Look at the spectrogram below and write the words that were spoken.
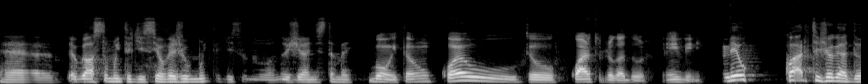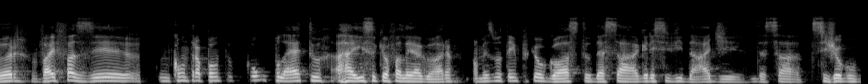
É, eu gosto muito disso e eu vejo muito disso no, no Giannis também. Bom, então qual é o seu quarto jogador, hein, Vini? Meu quarto jogador vai fazer um contraponto completo a isso que eu falei agora. Ao mesmo tempo que eu gosto dessa agressividade, dessa, desse jogo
